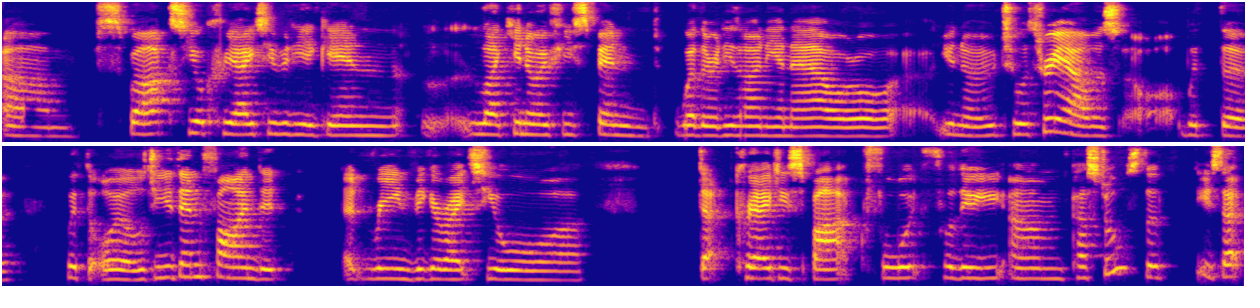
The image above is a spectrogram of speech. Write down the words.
um, sparks your creativity again? Like, you know, if you spend, whether it is only an hour or, you know, two or three hours with the, with the oil, do you then find it, it reinvigorates your, that creative spark for, for the um, pastels? The, is that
